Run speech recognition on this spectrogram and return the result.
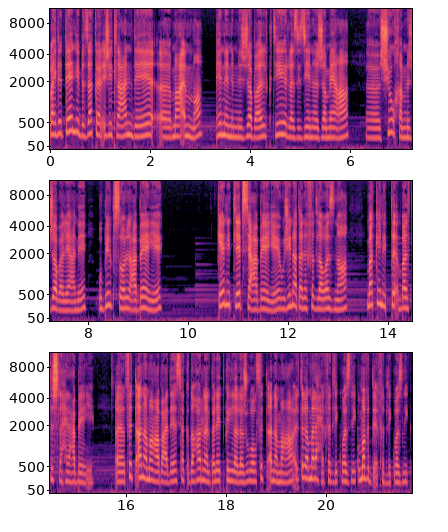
وحدة تانية بتذكر اجت لعندي أه مع أمها. هن من الجبل كتير لذيذين هالجماعة أه شيوخة من الجبل يعني وبيلبسوا العباية. كانت لابسة عباية وجينا تناخد لها وزنها. ما كانت تقبل تشلح العباية. آه، فت أنا معها بعدين سك ظهرنا البنات كلها لجوا وفت أنا معها. قلت لها ما رح أخذ لك وزنك وما بدي أخذ لك وزنك.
